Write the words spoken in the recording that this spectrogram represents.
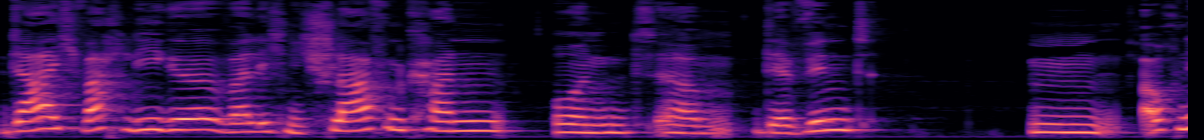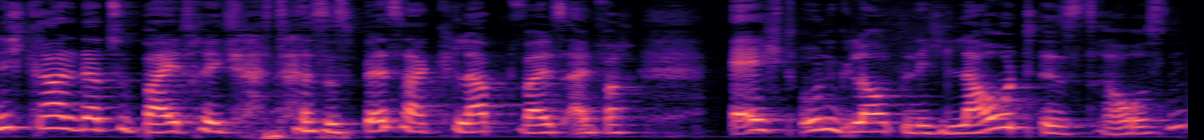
da ich wach liege, weil ich nicht schlafen kann und ähm, der Wind mh, mm, auch nicht gerade dazu beiträgt, dass es besser klappt, weil es einfach echt unglaublich laut ist draußen,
